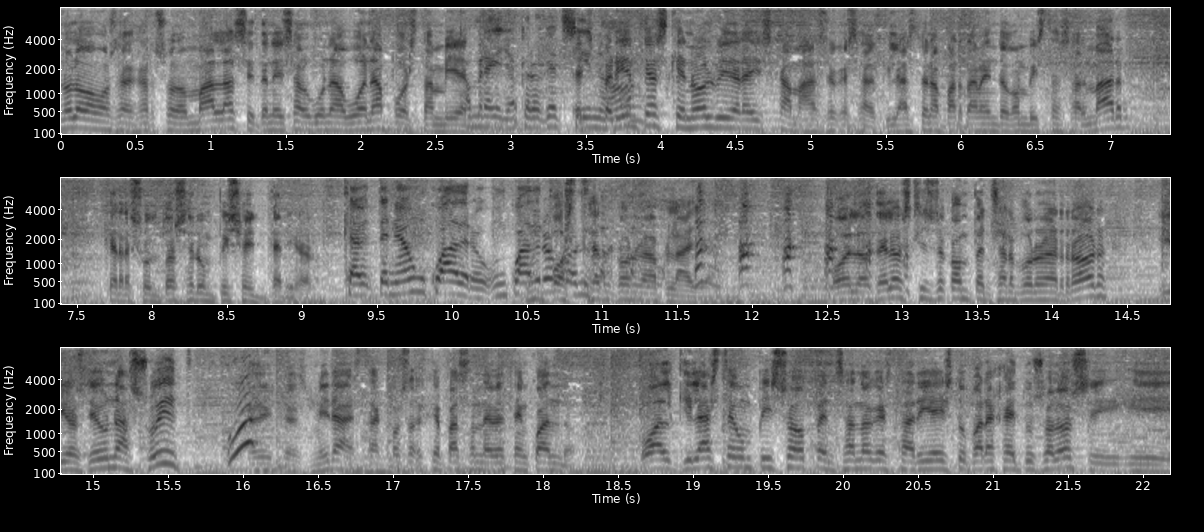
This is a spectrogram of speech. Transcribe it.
no lo vamos a dejar solo en malas, si tenéis alguna buena, pues también. Hombre, yo creo que sí, ¿no? Experiencias que no olvidaréis jamás. Yo que sé, alquilaste un apartamento con vistas al mar que resultó ser un piso interior. Que tenía un cuadro, un cuadro un póster con... una playa. o el hotel os quiso compensar por un error y os dio una suite. Que dices, mira, estas cosas que pasan de vez en cuando. O alquilaste un piso pensando que estaríais tu pareja y tú solos y, y,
